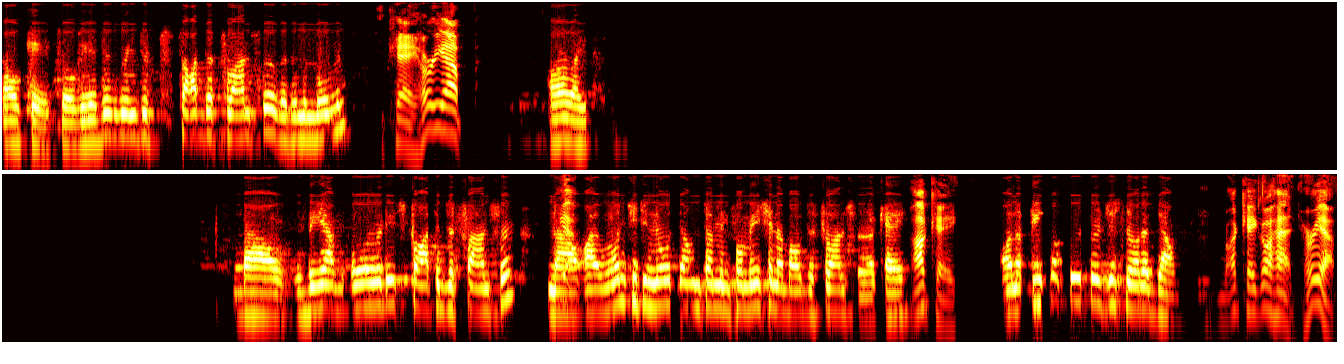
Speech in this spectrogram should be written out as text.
Okay, so we are just going to start the transfer within a moment. Okay, hurry up. All right. Now, we have already started the transfer. Now, I want you to note down some information about the transfer, okay? Okay. On a piece of paper, just note it down. Okay, go ahead. Hurry up.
